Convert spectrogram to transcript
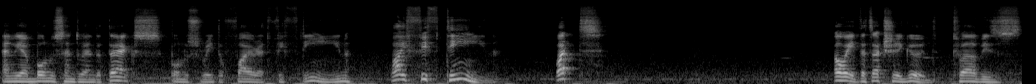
and we have bonus end to end attacks, bonus rate of fire at 15. Why 15? What? Oh wait, that's actually good. 12 is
